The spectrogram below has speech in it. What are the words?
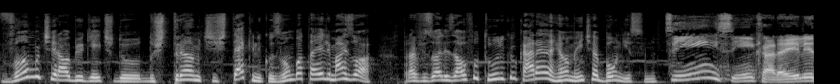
vamos tirar o Bill Gates do, dos trâmites técnicos, vamos botar ele mais, ó, para visualizar o futuro, que o cara é, realmente é bom nisso, né? Sim, sim, cara. Ele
